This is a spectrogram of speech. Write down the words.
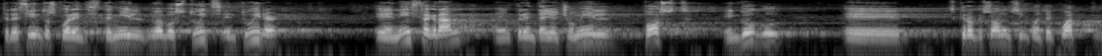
347 mil nuevos tweets en Twitter, en Instagram, eh, 38 mil posts, en Google, eh, creo que son 54,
